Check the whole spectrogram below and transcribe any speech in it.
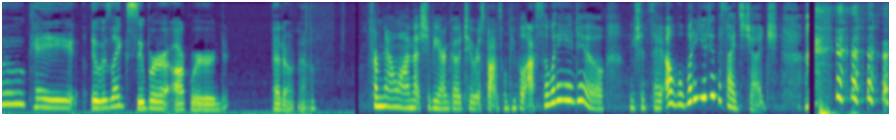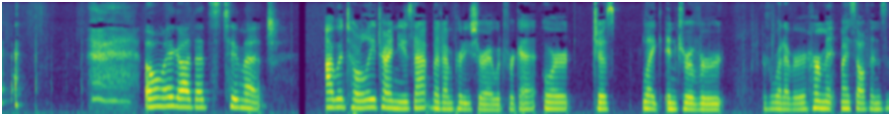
okay it was like super awkward i don't know From now on, that should be our go to response when people ask, So, what do you do? We should say, Oh, well, what do you do besides judge? Oh my god, that's too much. I would totally try and use that, but I'm pretty sure I would forget or just like introvert or whatever, hermit myself and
